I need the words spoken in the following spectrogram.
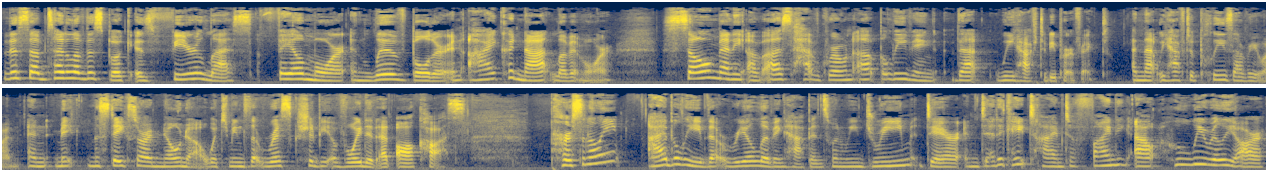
The subtitle of this book is Fear Less fail more, and live bolder, and I could not love it more. So many of us have grown up believing that we have to be perfect and that we have to please everyone, and make mistakes are a no no, which means that risk should be avoided at all costs. Personally, I believe that real living happens when we dream, dare, and dedicate time to finding out who we really are,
